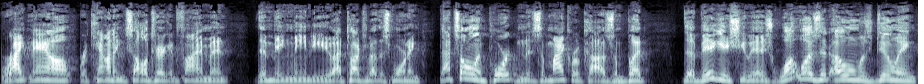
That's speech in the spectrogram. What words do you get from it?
Right now, recounting solitary confinement, them being mean to you. I talked about this morning. That's all important. It's a microcosm. But the big issue is what was it Owen was doing?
